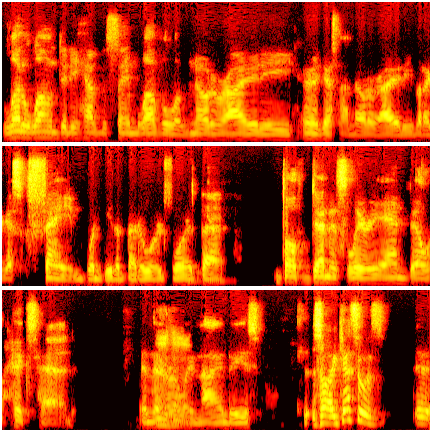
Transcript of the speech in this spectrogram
let alone did he have the same level of notoriety, or I guess not notoriety, but I guess fame would be the better word for it, that both Dennis Leary and Bill Hicks had in the Mhm. early 90s. So I guess it was, it,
